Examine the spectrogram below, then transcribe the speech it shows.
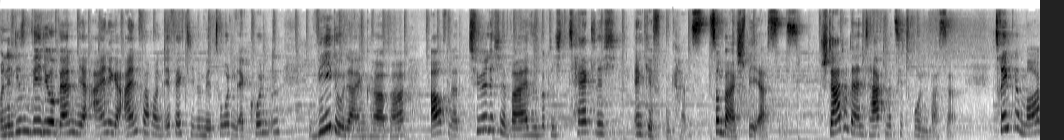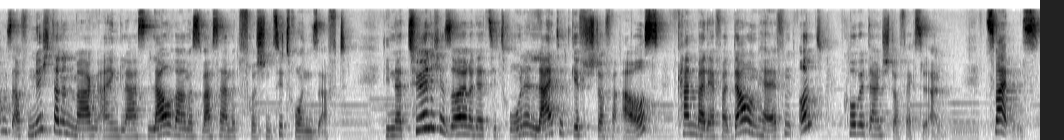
Und in diesem Video werden wir einige einfache und effektive Methoden erkunden, wie du deinen Körper auf natürliche Weise wirklich täglich entgiften kannst. Zum Beispiel erstens, starte deinen Tag mit Zitronenwasser. Trinke morgens auf nüchternen Magen ein Glas lauwarmes Wasser mit frischem Zitronensaft. Die natürliche Säure der Zitrone leitet Giftstoffe aus, kann bei der Verdauung helfen und kurbelt deinen Stoffwechsel an. Zweitens,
